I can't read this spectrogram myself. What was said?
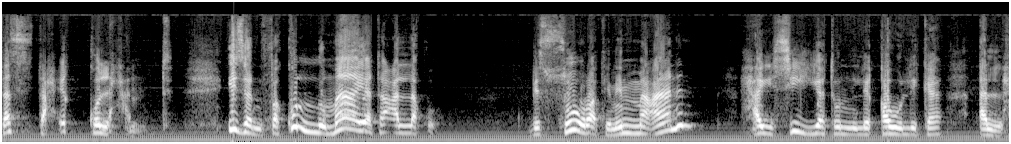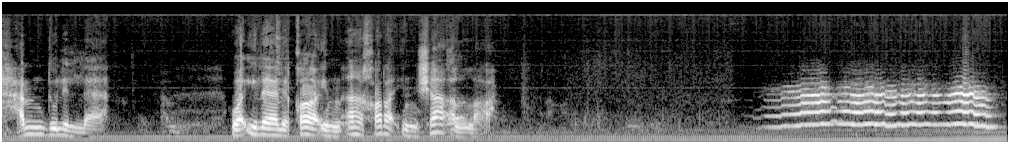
تستحق الحمد. اذا فكل ما يتعلق بالصورة من معان حيثية لقولك الحمد لله. وإلى لقاء آخر إن شاء الله. Thank.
